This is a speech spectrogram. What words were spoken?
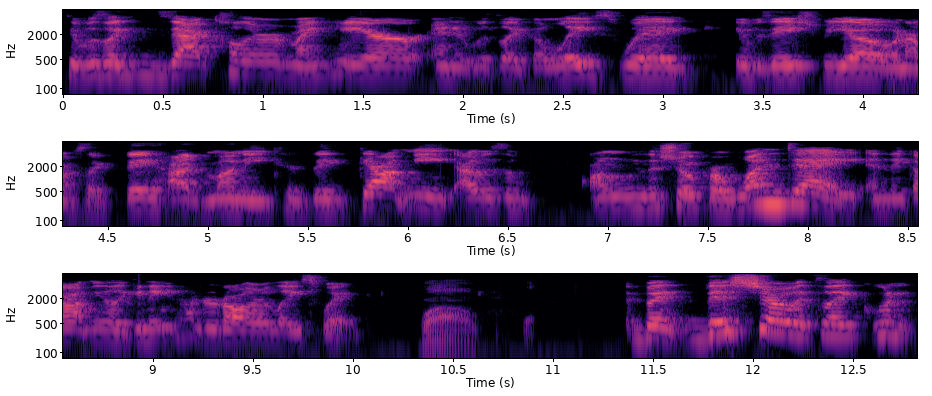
It was like exact color of my hair and it was like a lace wig. It was HBO and I was like, they had money because they got me, I was on the show for one day and they got me like an $800 lace wig. Wow but this show it's like when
